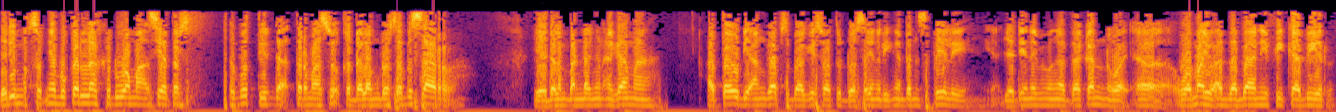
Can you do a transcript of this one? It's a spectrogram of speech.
jadi maksudnya bukanlah kedua maksiat tersebut tidak termasuk ke dalam dosa besar, ya dalam pandangan agama atau dianggap sebagai suatu dosa yang ringan dan sepele. Ya, jadi Nabi mengatakan wa, uh, ma yu'adzabani fi kabir.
